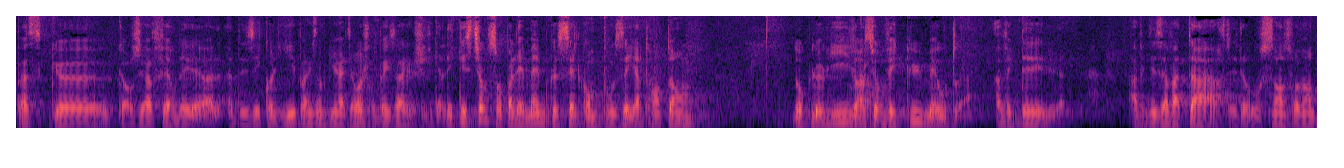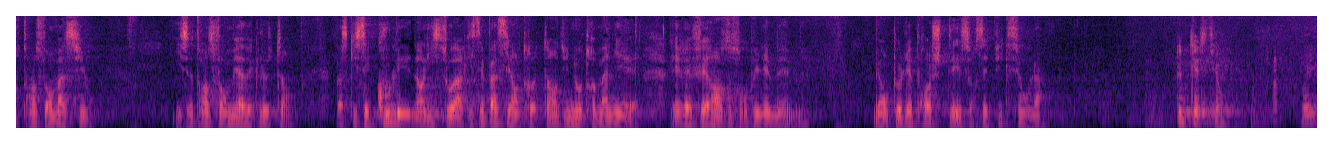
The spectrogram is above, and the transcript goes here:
Parce que quand j'ai affaire à des écoliers, par exemple, qui m'interrogent sur le paysage, les questions ne sont pas les mêmes que celles qu'on me posait il y a 30 ans. Donc le livre a survécu, mais avec des, avec des avatars, au sens vraiment de transformation il s'est transformé avec le temps. Parce qu'il s'est coulé dans l'histoire qui s'est passée entre-temps d'une autre manière. Les références ne sont plus les mêmes. Mais on peut les projeter sur cette fiction-là. Une question. Oui,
